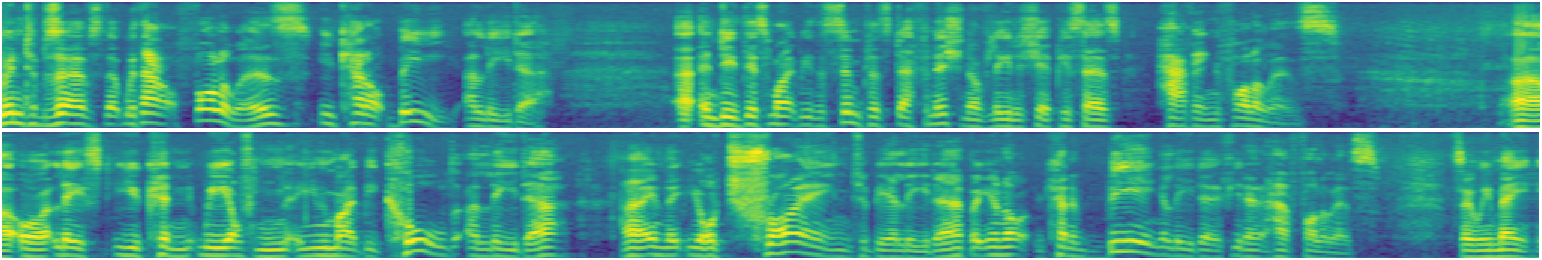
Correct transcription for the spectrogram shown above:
Grint observes that without followers, you cannot be a leader. Uh, indeed, this might be the simplest definition of leadership, he says, having followers uh, or at least you can. We often you might be called a leader uh, in that you're trying to be a leader, but you're not kind of being a leader if you don't have followers. So we may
